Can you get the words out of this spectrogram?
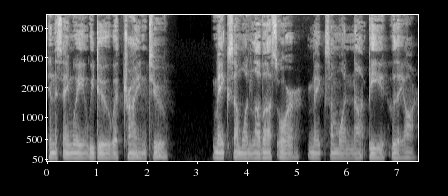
In the same way we do with trying to make someone love us or make someone not be who they are.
